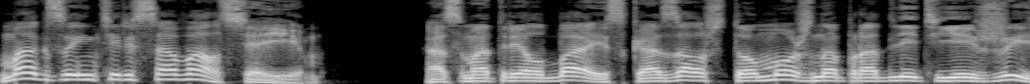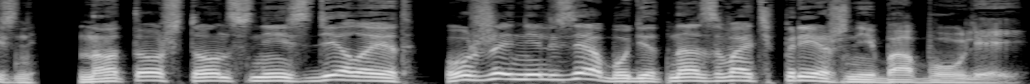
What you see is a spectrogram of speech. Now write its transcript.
Маг заинтересовался им. Осмотрел Ба и сказал, что можно продлить ей жизнь, но то, что он с ней сделает, уже нельзя будет назвать прежней бабулей.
